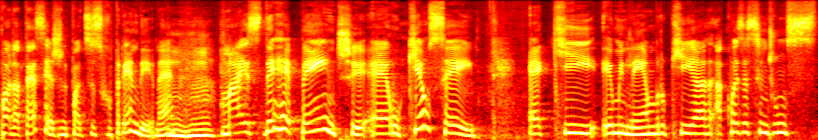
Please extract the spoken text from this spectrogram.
pode até ser, a gente pode se surpreender, né? Uhum. Mas de repente, é, o que eu sei é que eu me lembro que a, a coisa assim de uns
